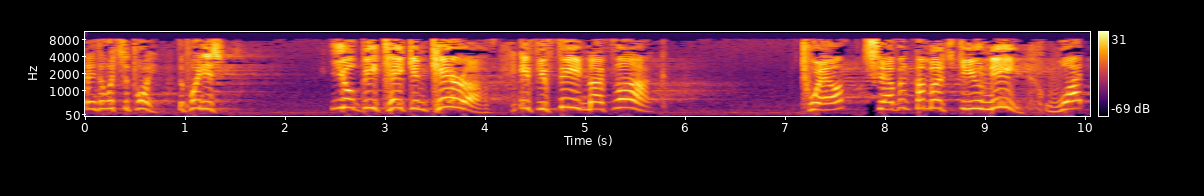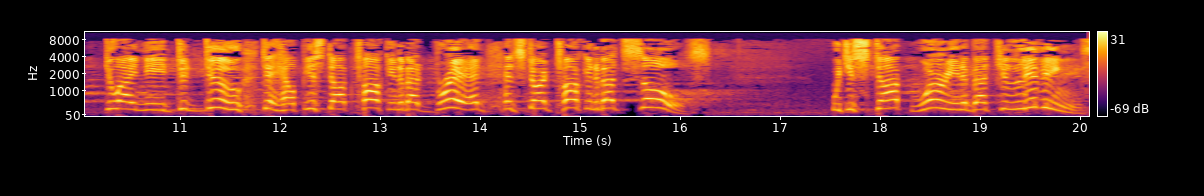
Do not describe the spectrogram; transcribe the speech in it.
And what's the point? The point is, you'll be taken care of if you feed my flock. Twelve, seven, how much do you need? What do I need to do to help you stop talking about bread and start talking about souls? Would you stop worrying about your livings?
